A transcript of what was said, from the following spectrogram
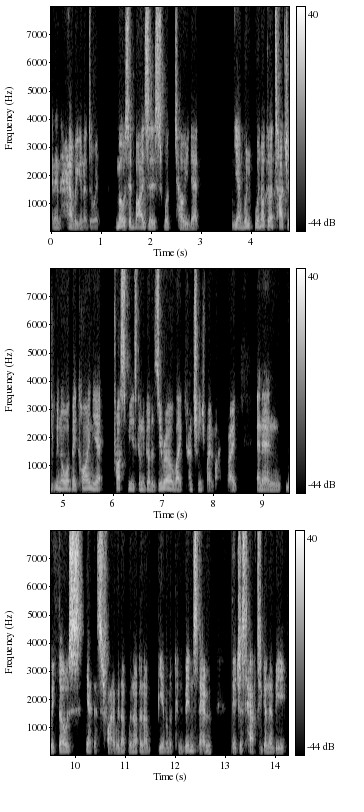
And then how we're we going to do it? Most advisors would tell you that, yeah, we're, we're not going to touch it. We know what Bitcoin, yeah, trust me, it's going to go to zero. Like, can't change my mind, right? And then with those, yeah, that's fine. We're not we're not going to be able to convince them. They just have to going to be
